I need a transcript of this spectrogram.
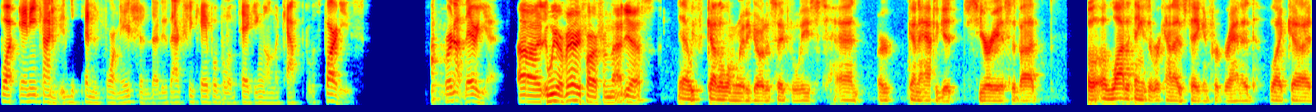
but any kind of independent formation that is actually capable of taking on the capitalist parties. We're not there yet. Uh, we are very far from that. Yes. Yeah, we've got a long way to go to say the least, and we're going to have to get serious about a, a lot of things that we're kind of just taken for granted. Like, uh,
